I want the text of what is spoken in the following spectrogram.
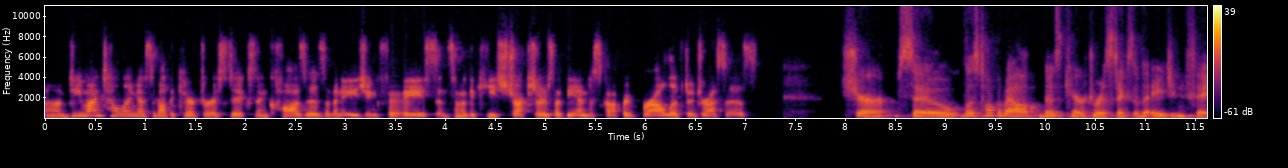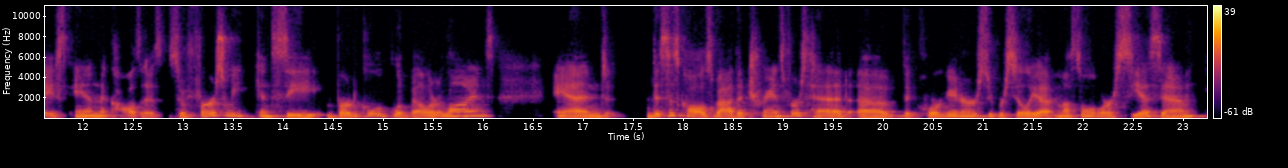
um, do you mind telling us about the characteristics and causes of an aging face and some of the key structures that the endoscopic brow lift addresses? Sure. So let's talk about those characteristics of the aging face and the causes. So, first, we can see vertical glabellar lines and this is caused by the transverse head of the corrugator supercilii muscle or CSM.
